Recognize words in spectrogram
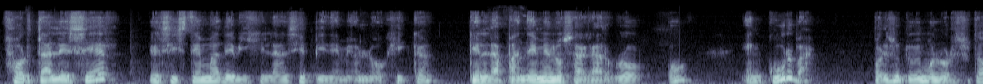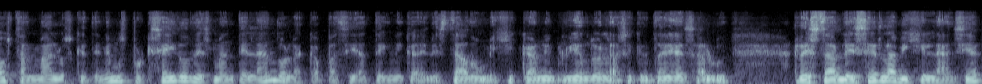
Fortalecer el sistema de vigilancia epidemiológica que en la pandemia nos agarró en curva. Por eso tuvimos los resultados tan malos que tenemos, porque se ha ido desmantelando la capacidad técnica del Estado mexicano, incluyendo la Secretaría de Salud. Restablecer la vigilancia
